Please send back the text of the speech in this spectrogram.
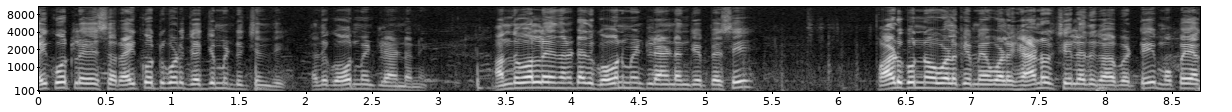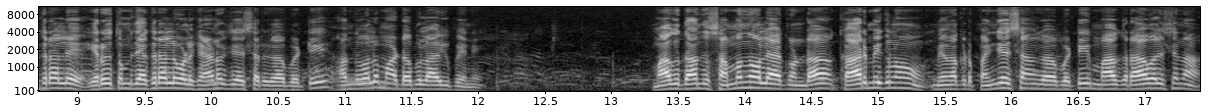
హైకోర్టులో వేశారు. హైకోర్టు కూడా జడ్జిమెంట్ ఇచ్చింది. అది గవర్నమెంట్ ల్యాండ్ అని. అందువల్ల ఏంటంటే అది గవర్నమెంట్ ల్యాండ్ అని చెప్పేసి పాడుకున్న వాళ్ళకి మేము వాళ్ళకి హ్యాండ్ ఓవర్ చేయలేదు కాబట్టి ముప్పై ఎకరాలే ఇరవై తొమ్మిది ఎకరాలు వాళ్ళకి హ్యాండ్ ఓవర్ చేశారు కాబట్టి అందువల్ల మా డబ్బులు ఆగిపోయినాయి. మాకు దాంతో సంబంధం లేకుండా కార్మికులం మేము అక్కడ పనిచేసాం కాబట్టి మాకు రావాల్సిన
